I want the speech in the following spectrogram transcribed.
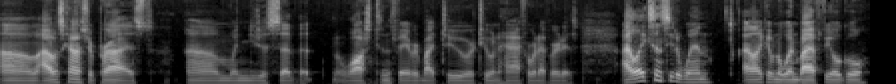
Um, I was kind of surprised um, when you just said that Washington's favored by two or two and a half or whatever it is. I like Cincy to win. I like him to win by a field goal,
